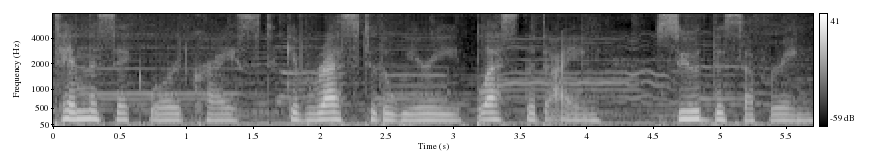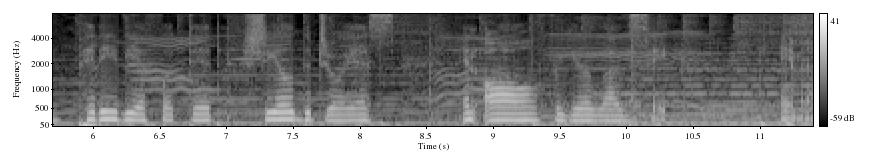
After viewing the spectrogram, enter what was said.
Tend the sick, Lord Christ. Give rest to the weary. Bless the dying. Soothe the suffering. Pity the afflicted. Shield the joyous and all for your love's sake. Amen.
